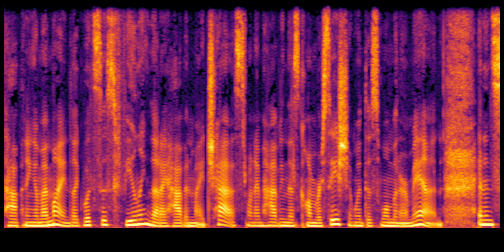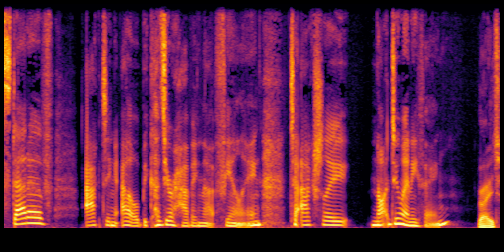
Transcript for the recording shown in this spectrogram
happening in my mind? Like, what's this feeling that I have in my chest when I'm having this conversation with this woman or man? And instead of acting out because you're having that feeling, to actually not do anything, Right.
